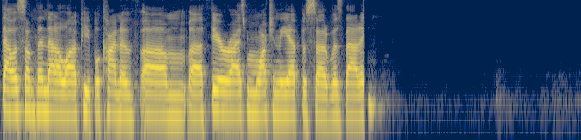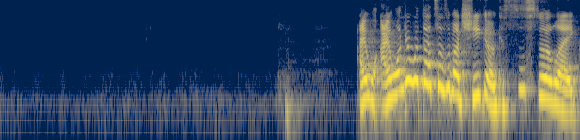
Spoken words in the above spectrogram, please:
that was something that a lot of people kind of um, uh, theorized when watching the episode was that. It- I, I wonder what that says about Shego because this is still like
